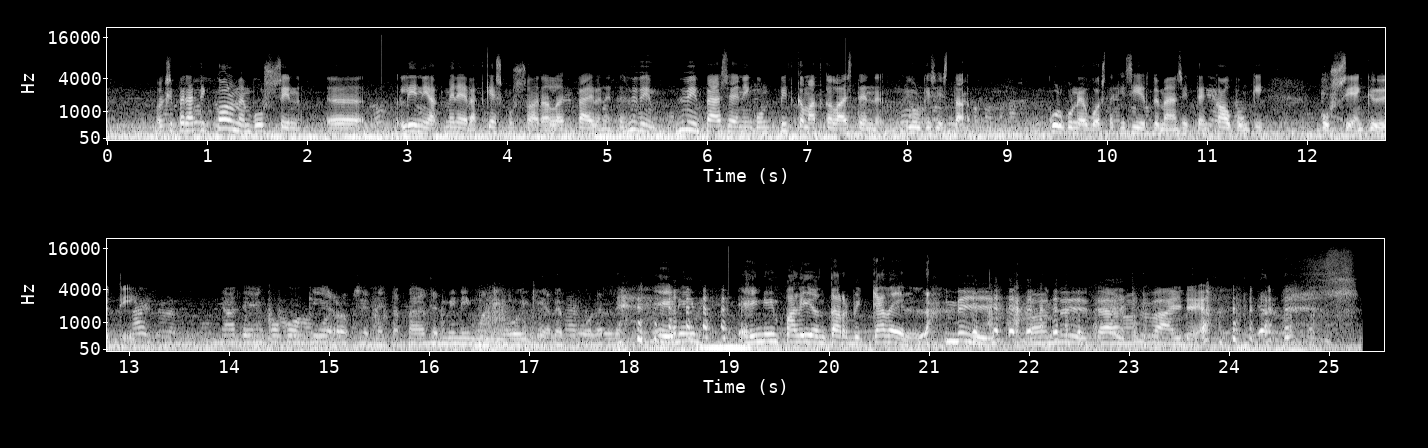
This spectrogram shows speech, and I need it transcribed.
oliko se peräti kolmen bussin ö, linjat menevät keskussairaalalle päivän, että hyvin, hyvin pääsee niin kuin pitkämatkalaisten julkisista kulkuneuvoistakin siirtymään sitten kaupunkibussien kyytiin. Minä teen koko kierroksen, että pääsen minimani oikealle puolelle. Ei niin, ei niin paljon tarvi kävellä. Niin, no niin, sehän on hyvä idea.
